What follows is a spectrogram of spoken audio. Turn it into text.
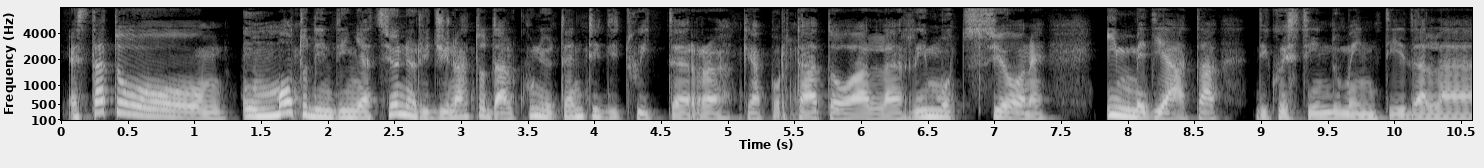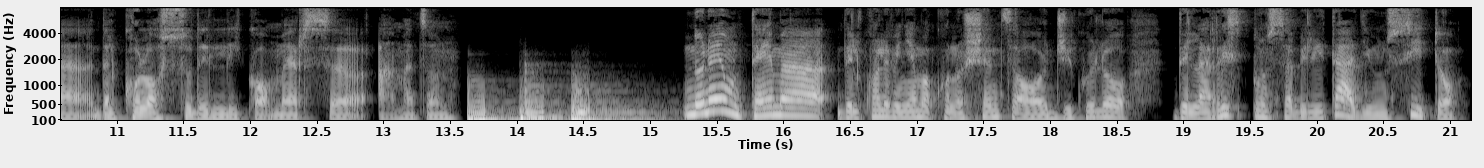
È stato un moto di indignazione originato da alcuni utenti di Twitter che ha portato alla rimozione immediata di questi indumenti dal, dal colosso dell'e-commerce eh, Amazon. Non è un tema del quale veniamo a conoscenza oggi, quello della responsabilità di un sito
